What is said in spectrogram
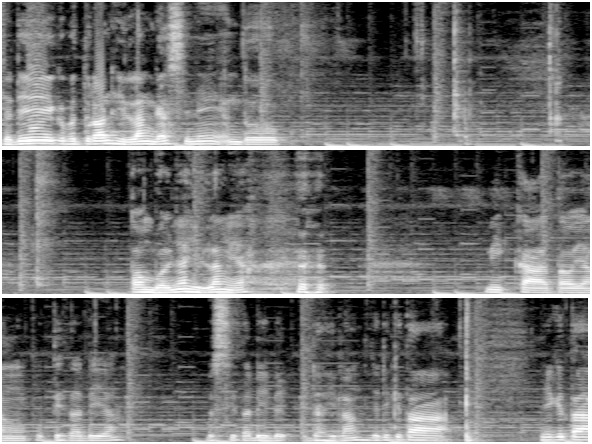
jadi kebetulan hilang guys ini untuk tombolnya hilang ya. Mika atau yang putih tadi ya. Besi tadi udah hilang. Jadi kita ini kita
